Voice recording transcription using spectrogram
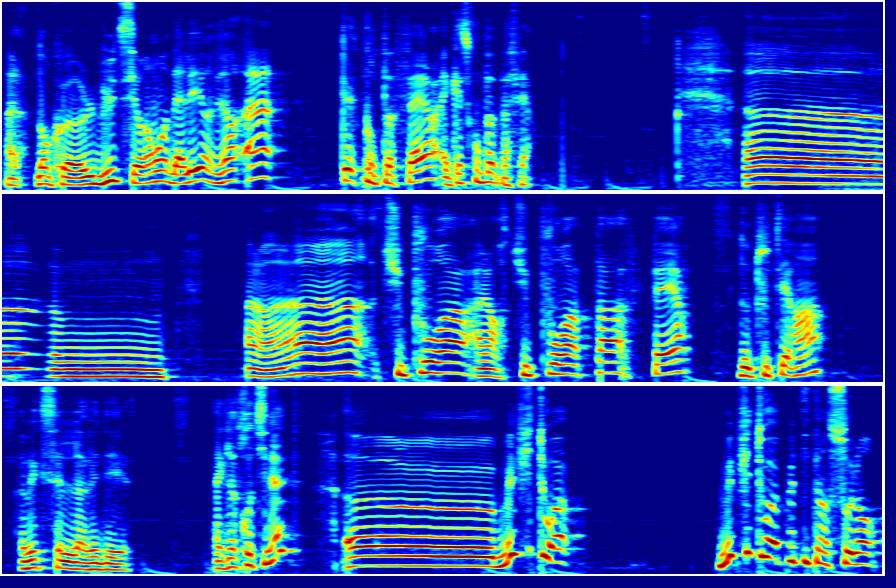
Voilà. Donc, euh, le but, c'est vraiment d'aller en disant, ah, qu'est-ce qu'on peut faire et qu'est-ce qu'on peut pas faire. Euh, hum, alors, tu pourras, alors tu pourras pas faire de tout terrain avec celle-là, VD. Avec la trottinette euh, Méfie-toi. Méfie-toi, petit insolent.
